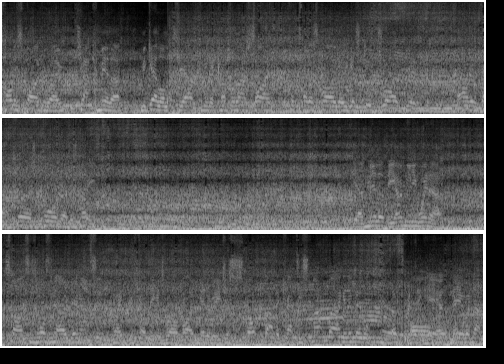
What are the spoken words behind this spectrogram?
Thomas Espargaro, Jack Miller, Miguel on the in a couple last time for Thomas Espargaro. He gets good drive through out of that first corner. There's no... Yeah, Miller, the only winner. Stances wasn't over and that's great defending as well by Miller. He just stopped by the that Ducati smack bang in the middle of the here. Near with that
